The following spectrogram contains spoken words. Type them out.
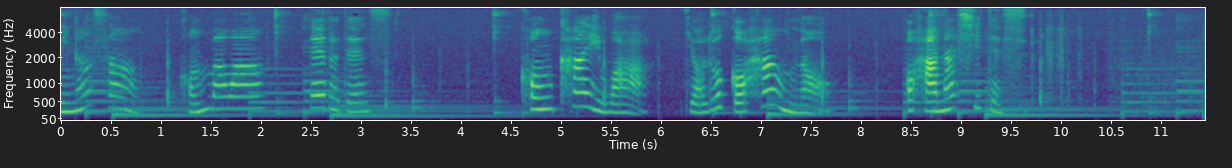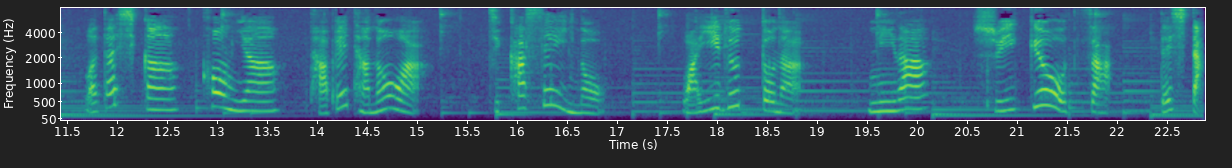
皆さんこんばんは。エルです。今回は夜ご飯のお話です。私が今夜食べたのは自家製のワイルドなニラ水餃子でした。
